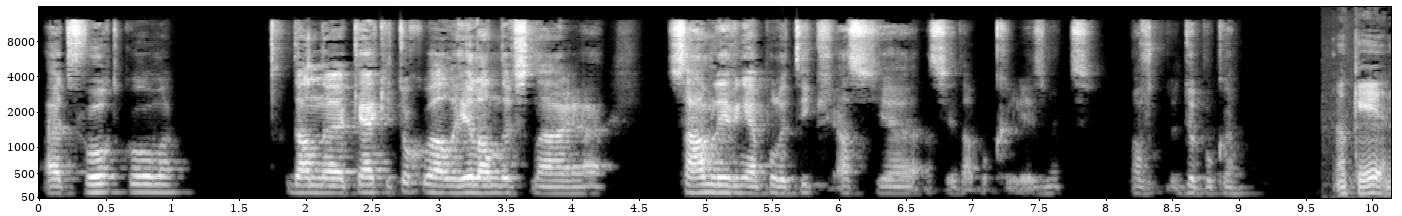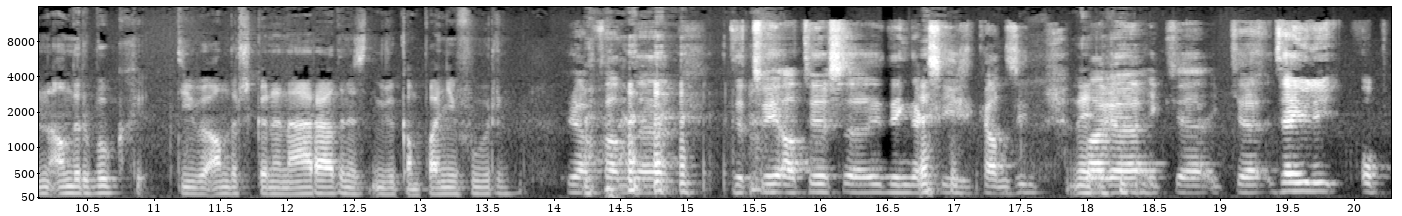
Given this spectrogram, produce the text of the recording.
uit voortkomen, dan kijk je toch wel heel anders naar samenleving en politiek als je, als je dat boek gelezen hebt. Of de boeken. Oké, okay, een ander boek die we anders kunnen aanraden is het nieuwe campagne voeren. Ja, van uh, de twee auteurs, uh, ik denk dat ik ze hier kan zien. Nee. Maar uh, ik, ik, zijn jullie op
